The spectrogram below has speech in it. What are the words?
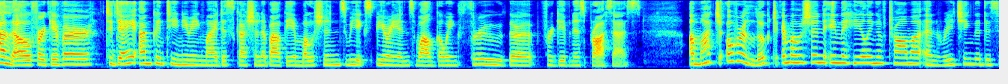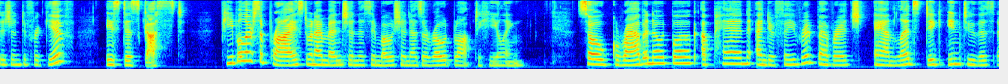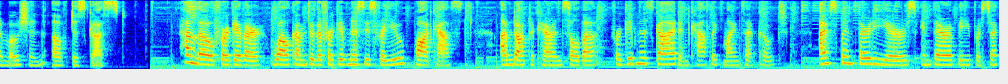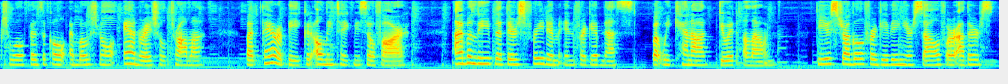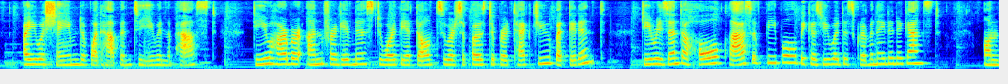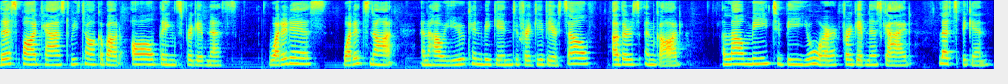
Hello, forgiver. Today I'm continuing my discussion about the emotions we experience while going through the forgiveness process. A much overlooked emotion in the healing of trauma and reaching the decision to forgive is disgust. People are surprised when I mention this emotion as a roadblock to healing. So grab a notebook, a pen, and your favorite beverage, and let's dig into this emotion of disgust. Hello, forgiver. Welcome to the Forgiveness is for You podcast. I'm Dr. Karen Silva, forgiveness guide and Catholic mindset coach. I've spent 30 years in therapy for sexual, physical, emotional, and racial trauma, but therapy could only take me so far. I believe that there's freedom in forgiveness, but we cannot do it alone. Do you struggle forgiving yourself or others? Are you ashamed of what happened to you in the past? Do you harbor unforgiveness toward the adults who are supposed to protect you but didn't? Do you resent a whole class of people because you were discriminated against? On this podcast, we talk about all things forgiveness what it is, what it's not, and how you can begin to forgive yourself, others, and God. Allow me to be your forgiveness guide. Let's begin.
